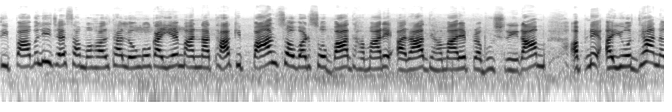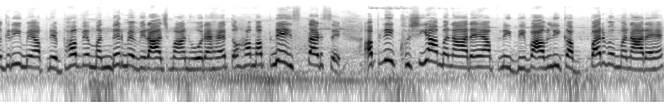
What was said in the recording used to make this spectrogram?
दीपावली जैसा माहौल था लोगों का ये मानना था कि 500 वर्षों बाद हमारे आराध्य, हमारे प्रभु श्री राम अपने अयोध्या नगरी में, अपने भव्य मंदिर में विराजमान हो रहे हैं। तो हम अपने स्तर से अपनी खुशियाँ मना रहे हैं, अपनी दीपावली का पर्व मना रहे हैं।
